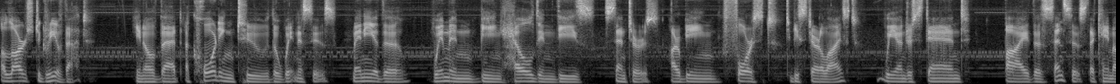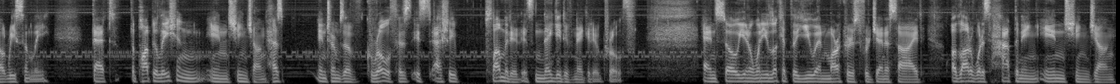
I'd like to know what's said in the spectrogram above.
a large degree of that. You know, that according to the witnesses, many of the women being held in these centers are being forced to be sterilized. We understand by the census that came out recently that the population in Xinjiang has in terms of growth has it's actually plummeted. It's negative, negative growth. And so, you know, when you look at the UN markers for genocide, a lot of what is happening in Xinjiang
